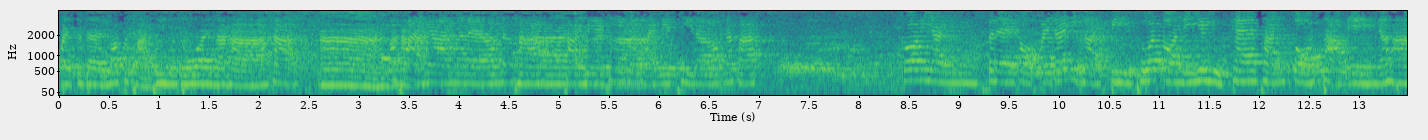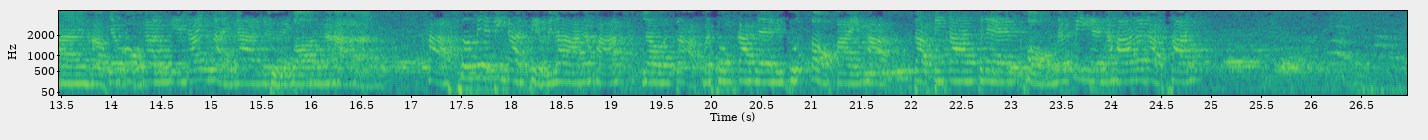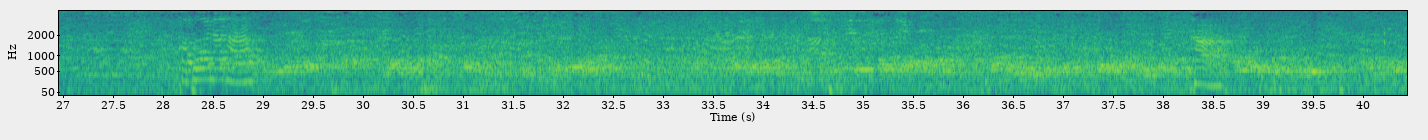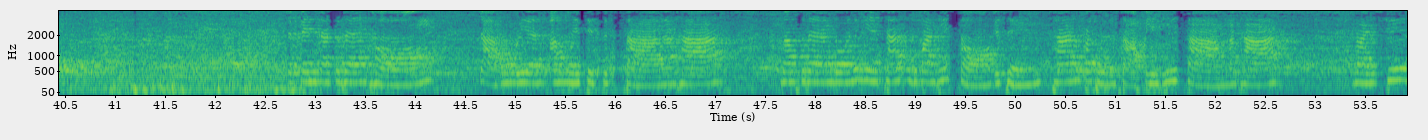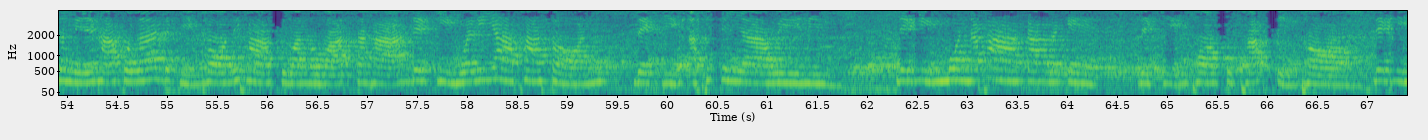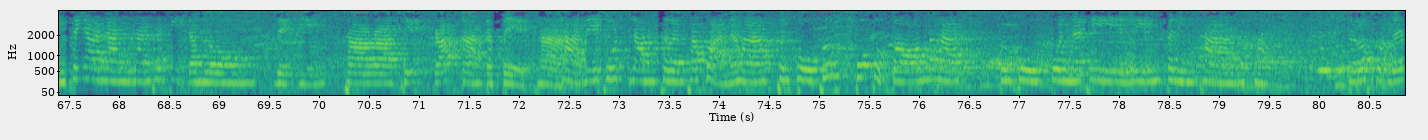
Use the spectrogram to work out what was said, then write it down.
ไปแสดงนอกสถานที่มาด้วยนะคะค่ะ อ่า ก็ นะคะ ผ่านงานมาแล้วนะคะ ใช่ ผ่านเวทีมาหลายเวทีแล้วนะคะ ก็ยังแสดงต่อไปได้อีกหลาย ปี เพราะว่าตอนนี้ยังอยู่แค่ชั้นป .3 เองนะคะใช่ค่ะยังออกงานโรงเรียนได้อีกหลายงานเลยถูกต้องนะค่ะคะค่ะเพื่อไม่ให้เป็นการเสียเวลานะคะ เราจะมาชมการแสดงในชุดต่อไปค่ะจะเป็นการแสดงของนักเรียนนะคะ ระดับชั้น ขอโทษนะคะ จะเป็น การแสดงของจากโรงเรียนอำนวยสิทธิศึกษานะคะนำแสดงโดยนักเรียนชั้นอนุบาลที่2จนถึงชั้นประถมศึกษาปีที่ 3 นะคะรายชื่อดังนี้นะคะคนแรกเด็กหญิงพรนิพาสุวรรณวัฒน์นะคะ เด็กหญิงวริยาพาสอน เด็กหญิงอภิชยาวีนิน เด็กหญิงมนนภากาลเกต เด็กหญิงพอสุภักสิงห์ทองเด็กหญิงชยานันท์นันทกิจดำรงเด็กหญิงทาราทิพย์รักการเกษตรค่ะค่ะในชุดลำเชิญพระขวัญนะคะ คุณครูเพิ่งผู้ฝึกซ้อมนะคะ คุณครูกุลนาทีลิมสลิงพานค่ะเชิญรับชมได้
